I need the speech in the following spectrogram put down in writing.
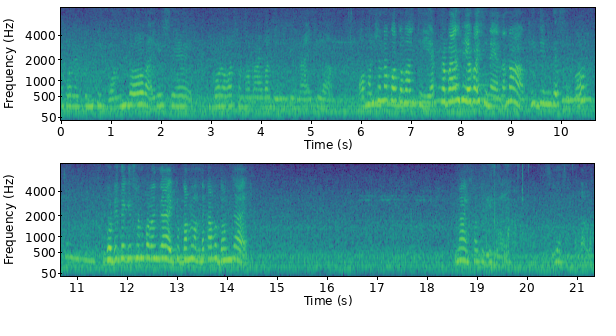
তারপরে দিন কি বন্ধ বাইরেছে। বড় বাসনও নাই বালতি বিলতি নাই ঠিয়া অহন না কত বালতি, একটা বালতি পাইছি না, জানো? কি দিন গেছে গো। গটি থেকে স্নান করান যায়, একটু গামলাম না কাপড় ধন যায়। নাই শাশুড়ি নাই। ভালো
